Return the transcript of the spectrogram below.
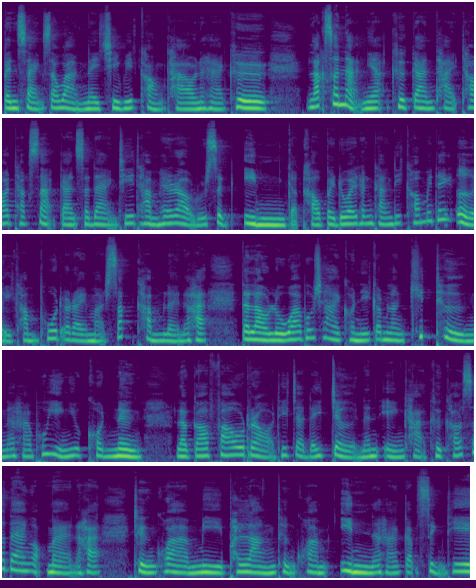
เป็นแสงสว่างในชีวิตของเขานะคะคือลักษณะเนี้ยคือการถ่ายทอดทักษะการแสดงที่ทำให้เรารู้สึกอินกับเขาไปด้วยทั้งๆทที่เขาไม่ได้เอ่ยคำพูดอะไรมาสักคำเลยนะคะ แต่เรารู้ว่าผู้ชายคนนี้กำลังคิดถึงนะคะ ผู้หญิงอยู่คนหนึ่งแล้วก็เฝ้ารอที่จะได้เจอนั่นเองค่ะ คือเขาแสดงออกมานะคะถึงความมีพลังถึงความอินนะคะกับสิ่งที่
